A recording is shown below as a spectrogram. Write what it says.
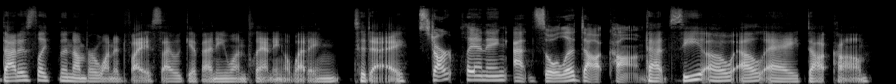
that is like the number one advice I would give anyone planning a wedding today. Start planning at Zola.com. That's Z O L A.com.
